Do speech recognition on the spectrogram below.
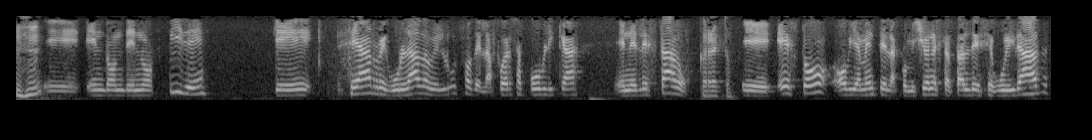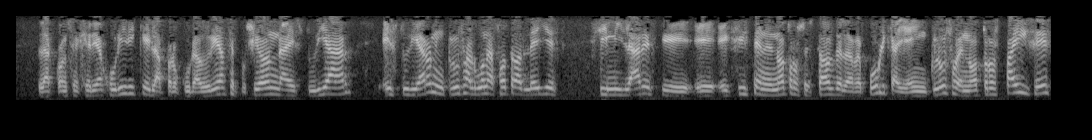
eh, en donde nos pide que sea regulado el uso de la fuerza pública en el Estado. Correcto. Eh, esto, obviamente, la Comisión Estatal de Seguridad, la Consejería Jurídica y la Procuraduría se pusieron a estudiar, estudiaron incluso algunas otras leyes similares que eh, existen en otros estados de la República e incluso en otros países,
